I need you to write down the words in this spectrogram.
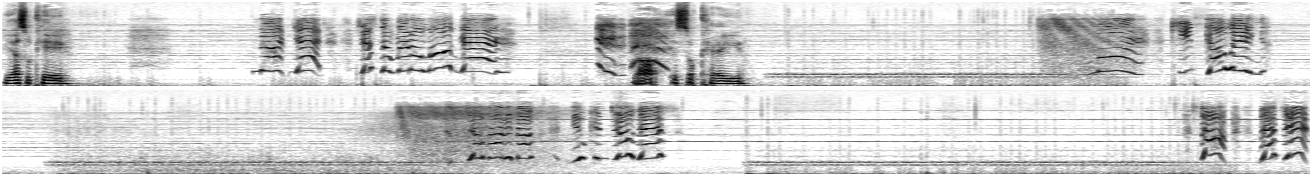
Ja, ist okay. Stop! That's it!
